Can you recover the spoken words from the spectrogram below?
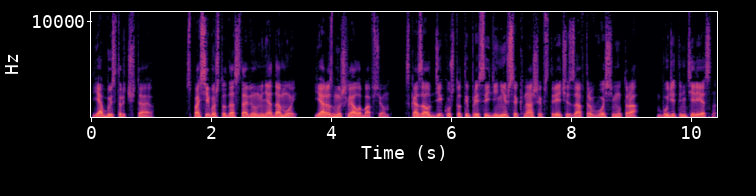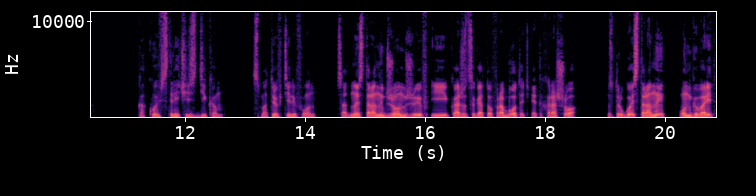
Я быстро читаю. «Спасибо, что доставил меня домой. Я размышлял обо всем. Сказал Дику, что ты присоединишься к нашей встрече завтра в 8 утра. Будет интересно». «Какой встречи с Диком?» Смотрю в телефон. С одной стороны, Джон жив и, кажется, готов работать, это хорошо. С другой стороны, он говорит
